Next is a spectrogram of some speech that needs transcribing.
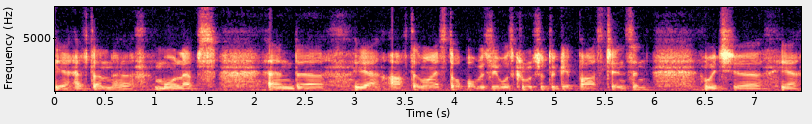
yeah, have done Uh, more laps. And uh, yeah, after my stop, obviously it was crucial to get past Jensen, which uh, yeah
